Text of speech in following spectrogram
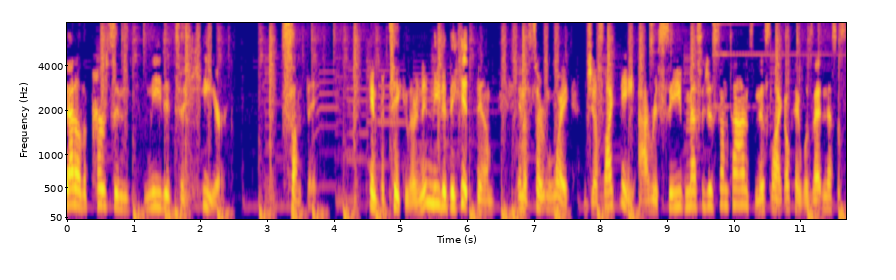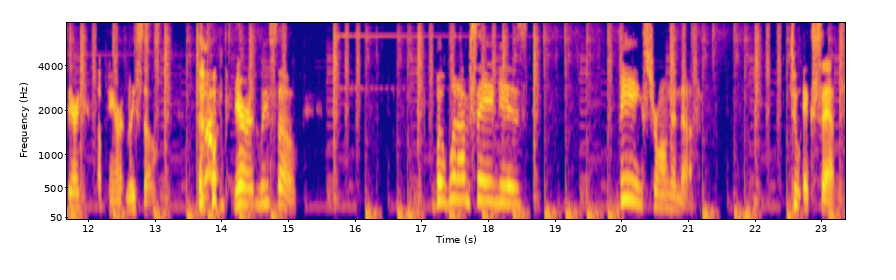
that other person needed to hear something in particular and it needed to hit them in a certain way. Just like me, I receive messages sometimes and it's like, okay, was that necessary? Apparently so. Apparently so. But what I'm saying is being strong enough to accept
